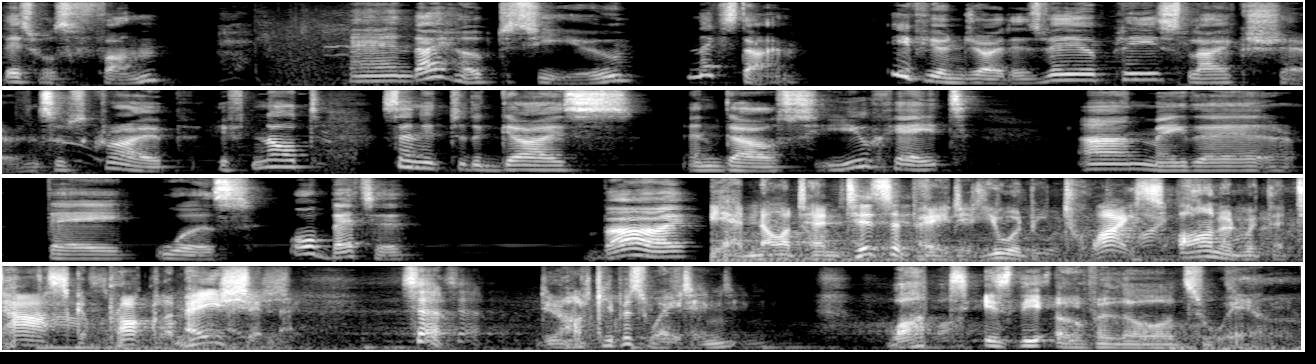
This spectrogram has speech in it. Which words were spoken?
this was fun, and I hope to see you next time. If you enjoyed this video, please like, share and subscribe. If not, send it to the guys and gals you hate and make their day worse or better. Bye! We had not anticipated you would be twice honored with the task of proclamation. So, do not keep us waiting. What is the Overlord's will?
